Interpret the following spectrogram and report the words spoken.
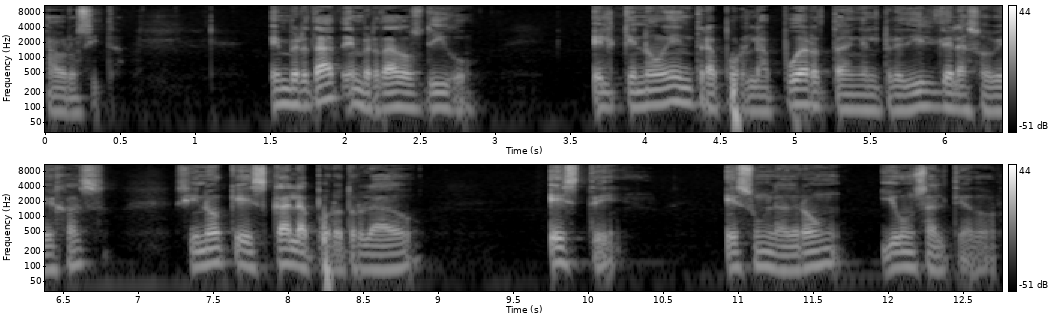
Abro cita. En verdad, en verdad os digo, el que no entra por la puerta en el redil de las ovejas, sino que escala por otro lado, este es un ladrón y un salteador.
